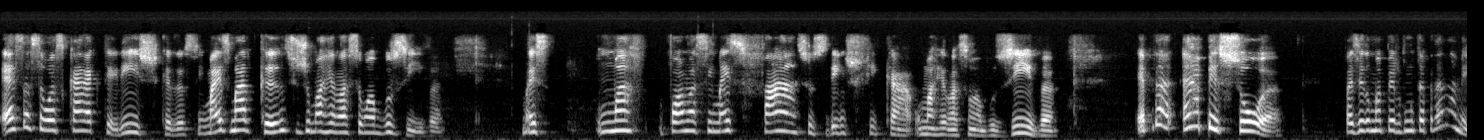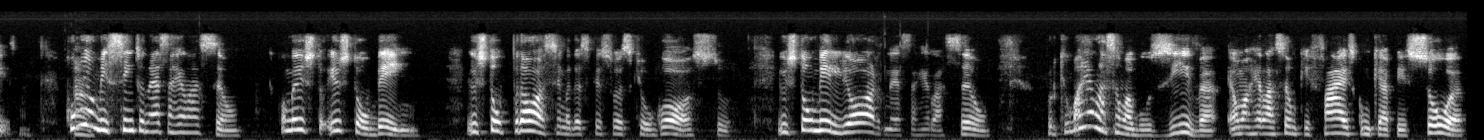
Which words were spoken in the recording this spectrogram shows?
Essas são as características assim mais marcantes de uma relação abusiva. Mas uma forma assim mais fácil de se identificar uma relação abusiva é para é a pessoa fazer uma pergunta para ela mesma. Como ah. eu me sinto nessa relação? Como eu estou, eu estou bem? Eu estou próxima das pessoas que eu gosto? Eu estou melhor nessa relação? Porque uma relação abusiva é uma relação que faz com que a pessoa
